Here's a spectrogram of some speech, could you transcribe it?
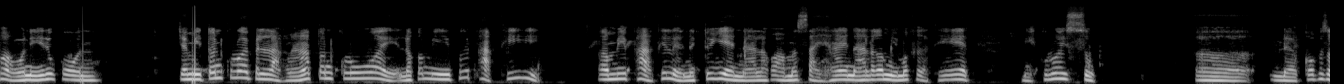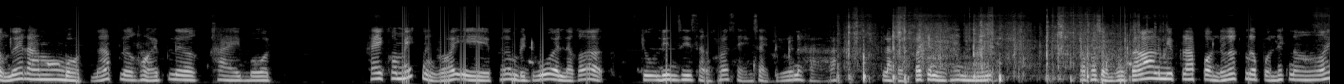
ของวันนี้ทุกคน จะมีต้นกล้วยเป็นหลักนะ ต้นกล้วย แล้วก็มีพืชผักที่เออมีผักที่เหลือในตู้เย็นนะเราก็เอามาใส่ให้นะ แล้วก็มีมะเขือเทศ มีกล้วยสุกเออแล้วก็ผสมด้วยรำบดนะ เปลือกหอยเปลือกไข่บด ให้คอมิกหนึ่งร้อยเอเพิ่มไปด้วย แล้วก็จุลินทรีย์สังเคราะห์แสงใส่ไปด้วยนะคะ หลักๆก็จะมีแค่นี้เราผสมกันก็มีปลาป่นแล้วก็เกลือป่นเล็กน้อย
